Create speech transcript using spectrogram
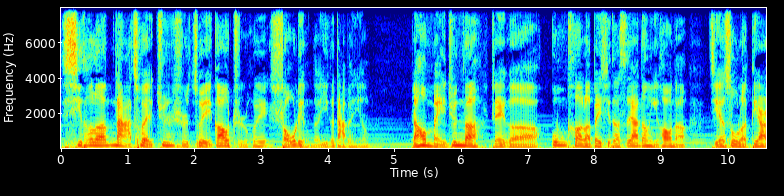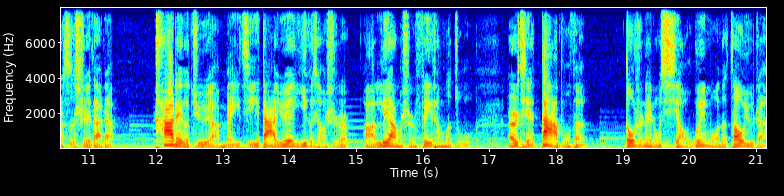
希特勒纳粹军事最高指挥首领的一个大本营。然后美军呢，这个攻克了贝希特斯加登以后呢，结束了第二次世界大战。他这个剧啊，每集大约一个小时啊，量是非常的足，而且大部分都是那种小规模的遭遇战，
